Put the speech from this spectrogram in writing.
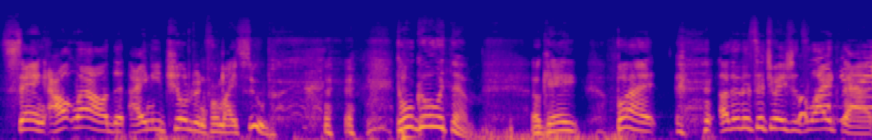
saying out loud that I need children for my soup, don't go with them. Okay? But other than situations like what if that,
